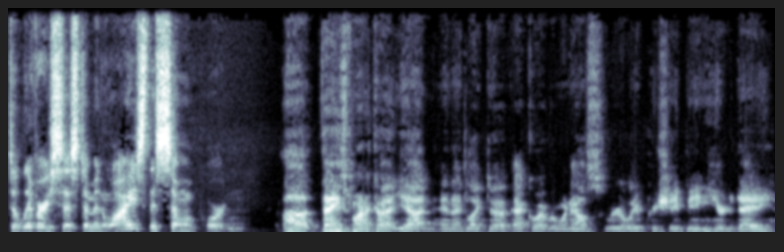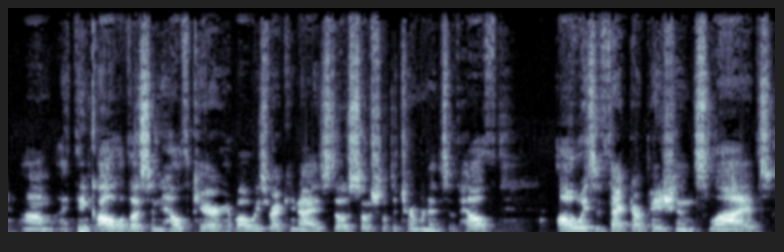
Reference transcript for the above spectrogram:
delivery system, and why is this so important? Uh, thanks, Monica. Yeah, and I'd like to echo everyone else. We really appreciate being here today. Um, I think all of us in healthcare have always recognized those social determinants of health always affect our patients' lives.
